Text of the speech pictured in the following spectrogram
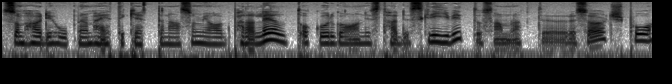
som hörde ihop med de här etiketterna som jag parallellt och organiskt hade skrivit och samlat eh, research på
